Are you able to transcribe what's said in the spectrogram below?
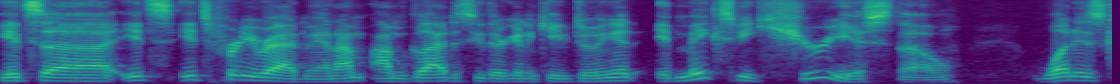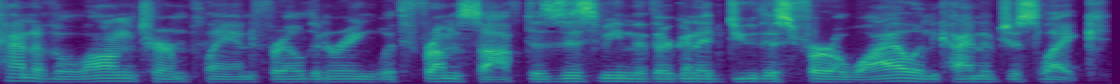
it's uh, it's it's pretty rad, man. I'm I'm glad to see they're going to keep doing it. It makes me curious though. What is kind of the long term plan for Elden Ring with FromSoft? Does this mean that they're going to do this for a while and kind of just like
